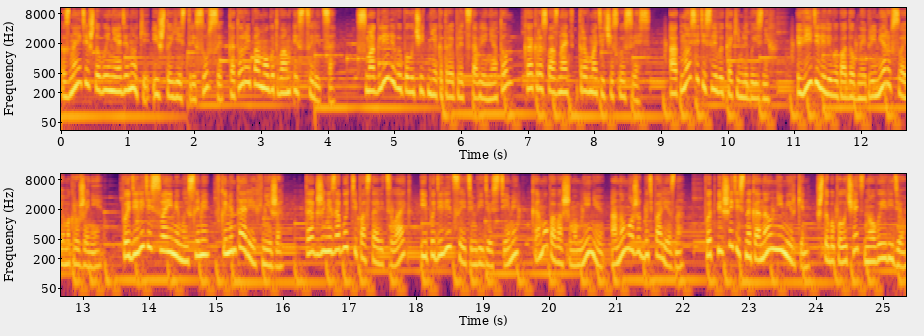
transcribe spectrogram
знайте, что вы не одиноки и что есть ресурсы, которые помогут вам исцелиться. Смогли ли вы получить некоторое представление о том, как распознать травматическую связь? Относитесь ли вы к каким-либо из них? Видели ли вы подобные примеры в своем окружении? Поделитесь своими мыслями в комментариях ниже. Также не забудьте поставить лайк и поделиться этим видео с теми, кому, по вашему мнению, оно может быть полезно. Подпишитесь на канал Немиркин, чтобы получать новые видео.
